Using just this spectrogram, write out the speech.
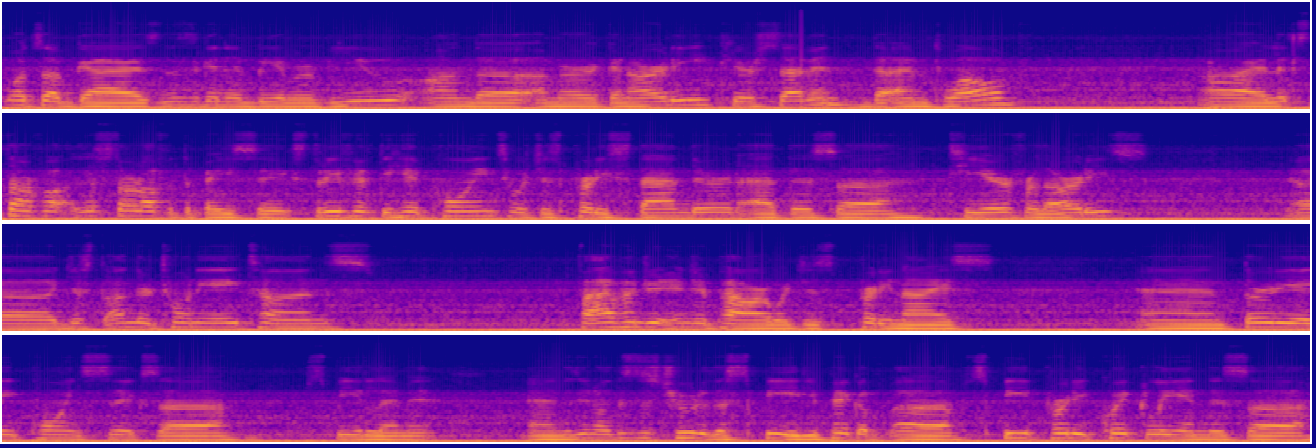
What's up guys, this is going to be a review on the American Arty Tier 7, the M12. Alright, let's start off, let's start off with the basics. 350 hit points, which is pretty standard at this uh, tier for the Arties. Uh, just under 28 tons. 500 engine power, which is pretty nice. And 38.6 uh, speed limit. And you know this is true to the speed. You pick up uh, speed pretty quickly in this uh,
